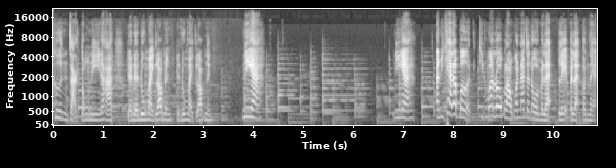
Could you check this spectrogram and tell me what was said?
ขึ้นจากตรงนี้นะคะ เดี๋ยวเดี๋ยวดูใหม่อีกรอบหนึ่งเดี๋ยวดูใหม่อีกรอบหนึ่งนี่ไง นี่ไง อันนี้แค่ระเบิด คิดว่าโลกเราก็น่าจะโดนไปแล้วเละไปแล้วตอนเนี้ย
